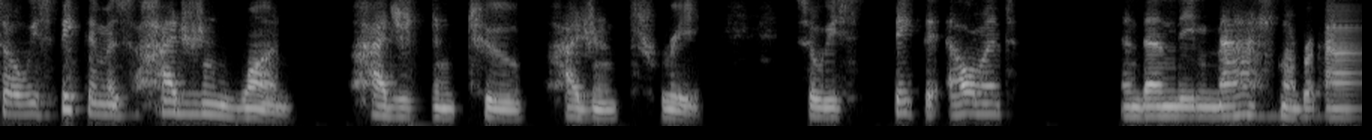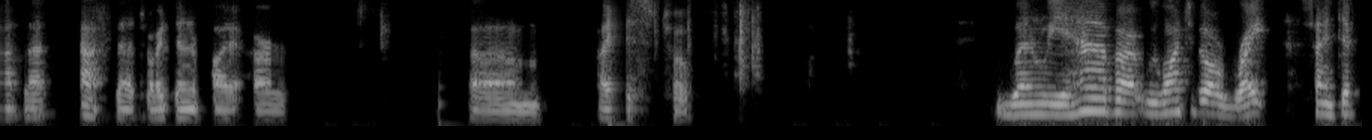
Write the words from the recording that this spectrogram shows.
So we speak them as hydrogen 1, hydrogen 2, hydrogen 3. So we speak the element and then the mass number after that, after that to identify our um, isotope. When we have our, we want to to write scientific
